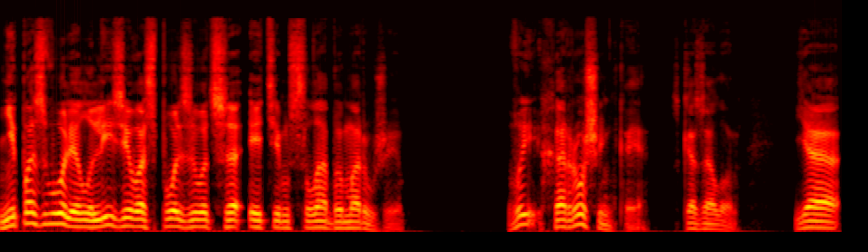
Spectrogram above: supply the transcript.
не позволил Лизе воспользоваться этим слабым оружием. Вы хорошенькая, сказал он. Я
